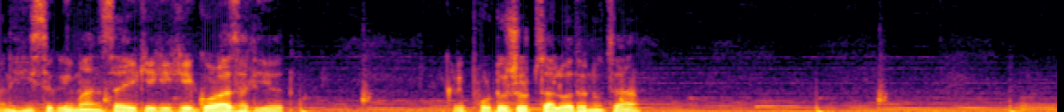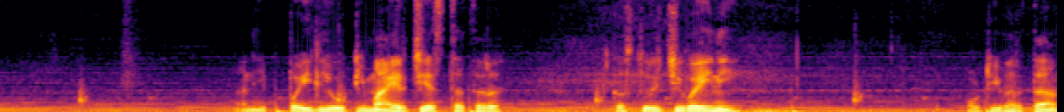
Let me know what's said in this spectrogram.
आणि ही सगळी माणसं एक एक एक एक गोळा झाली आहेत. इकडे फोटोशूट चालू आहे धनुचा. आणि पहिली ओटी माहेरची असता तर कस्तुरीची वहिनी. ओटी भरता.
